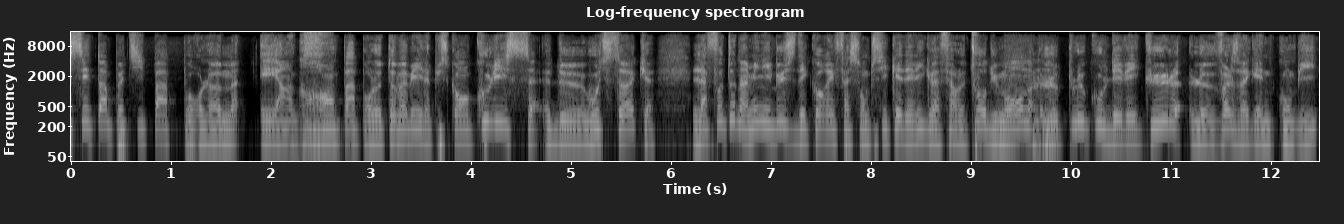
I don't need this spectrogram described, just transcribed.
c'est un petit pas pour l'homme et un grand pas pour l'automobile, puisqu'en coulisses de Woodstock, la photo d'un minibus décoré façon psychédélique va faire le tour du monde. Le plus cool des véhicules, le Volkswagen Combi.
